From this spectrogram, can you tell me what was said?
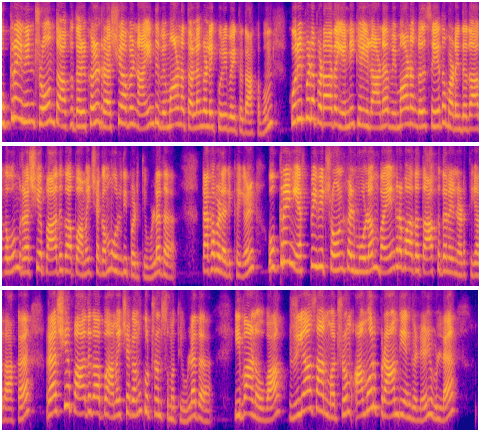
உக்ரைனின் ட்ரோன் தாக்குதல்கள் ரஷ்யாவின் ஐந்து விமான தளங்களை குறிவைத்ததாகவும் குறிப்பிடப்படாத எண்ணிக்கையிலான விமானங்கள் சேதமடைந்ததாகவும் ரஷ்ய பாதுகாப்பு அமைச்சகம் உறுதிப்படுத்தியுள்ளது. தகவல் அறிக்கையில் உக்ரைன் எஃபிவி ட்ரோன்கள் மூலம் பயங்கரவாத தாக்குதலை நடத்தியதாக ரஷ்ய பாதுகாப்பு அமைச்சகம் குற்றம் சுமத்தியுள்ளது. இவானோவா ரியாசான் மற்றும் அமுர் பிராந்தியங்களில் உள்ள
